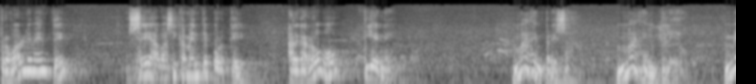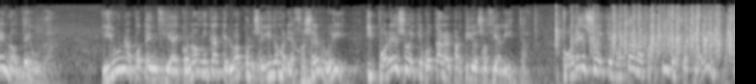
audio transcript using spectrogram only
probablemente sea básicamente porque Algarrobo tiene más empresas, más empleo, menos deuda y una potencia económica que lo ha conseguido María José Ruiz. Y por eso hay que votar al Partido Socialista. Por eso hay que votar al Partido Socialista.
